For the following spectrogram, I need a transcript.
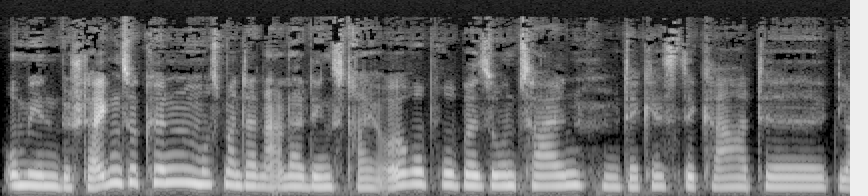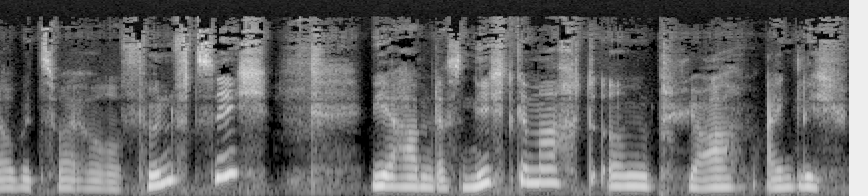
Um ihn besteigen zu können, muss man dann allerdings drei Euro pro Person zahlen. Mit der Gästekarte, glaube 2,50 Euro. Wir haben das nicht gemacht. Ähm, ja, eigentlich,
